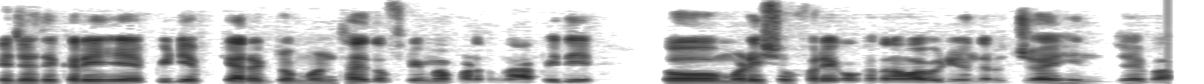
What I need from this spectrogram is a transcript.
કે જેથી કરી એ પીડીએફ ક્યારેક જો મન થાય તો ફ્રીમાં પણ તમને આપી દઈએ. તો મળીશું ફરી એક વખત નવા વીડિયો અંદર. જય હિન્દ, જય ભારત.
